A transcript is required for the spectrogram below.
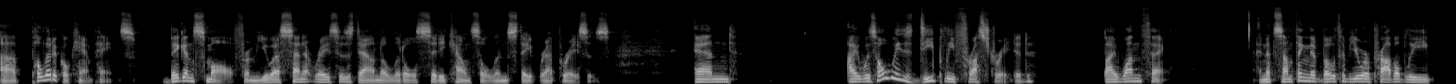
uh, political campaigns, big and small, from U.S. Senate races down to little city council and state rep races. And I was always deeply frustrated by one thing. And it's something that both of you are probably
